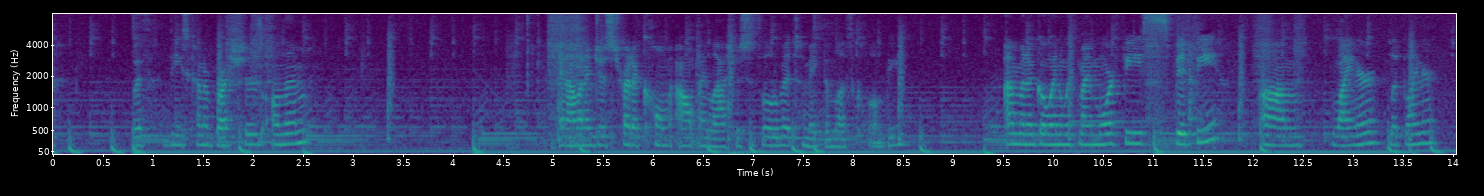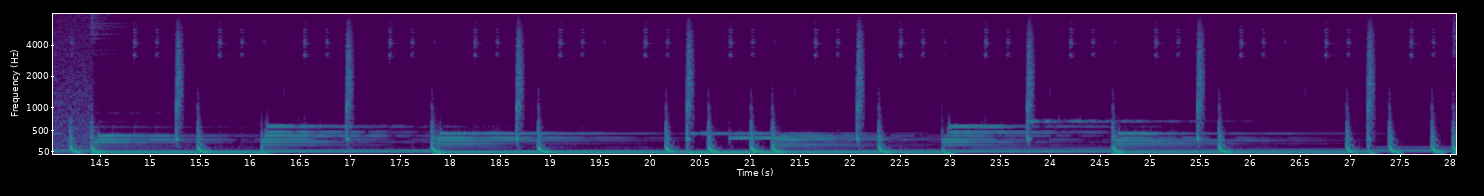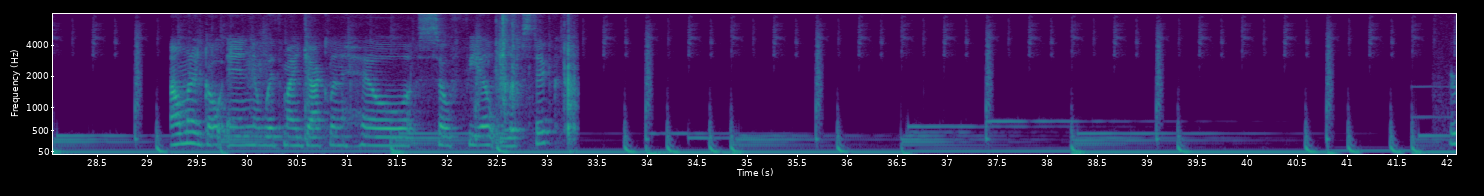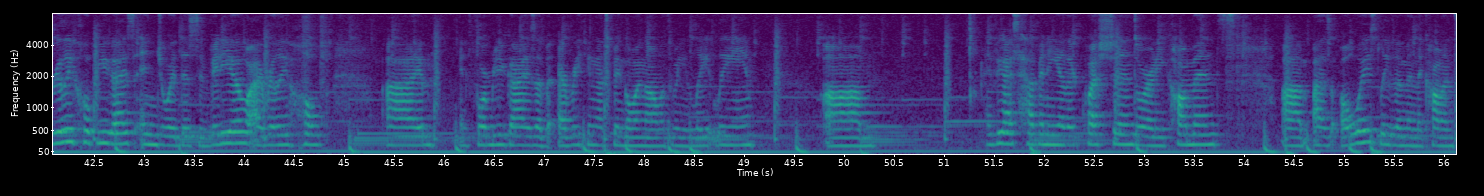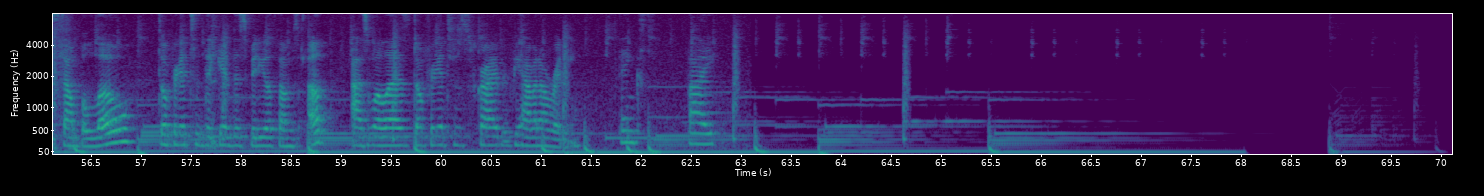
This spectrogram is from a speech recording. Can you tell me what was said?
with these kind of brushes on them. And I'm to just try to comb out my lashes just a little bit to make them less clumpy. I'm to go in with my Morphe Spiffy um, liner, lip liner. I'm gonna go in with my Jaclyn Hill Sofia lipstick. I really hope you guys enjoyed this video. I really hope I informed you guys of everything that's been going on with me lately. Um, if you guys have any other questions or any comments, um, as always, leave them in the comments down below. Don't forget to give this video a thumbs up, as well as don't forget to subscribe if you haven't already. Thanks. Bye.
